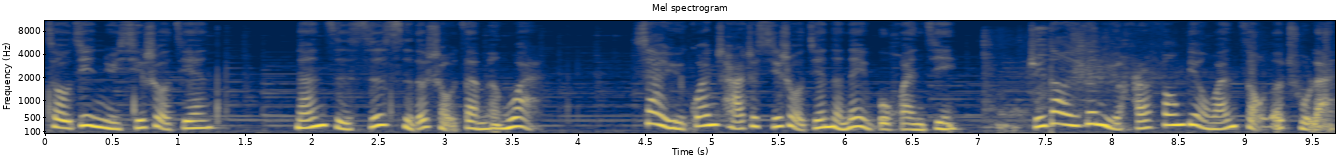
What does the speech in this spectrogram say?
走进女洗手间，男子死死的守在门外。夏雨观察着洗手间的内部环境。直到一个女孩方便完走了出来，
